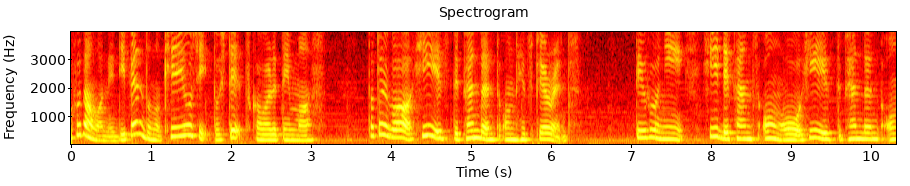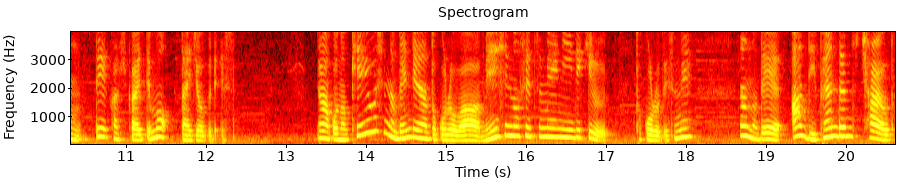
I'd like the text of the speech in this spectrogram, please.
普段はね depend の形容詞として使われています。例えば he is dependent on his parents っていう風に he depends on を he is dependent on で書き換えても大丈夫です。ではこの形容詞の便利なところは名詞の説明にできるところですね。なので a dependent child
